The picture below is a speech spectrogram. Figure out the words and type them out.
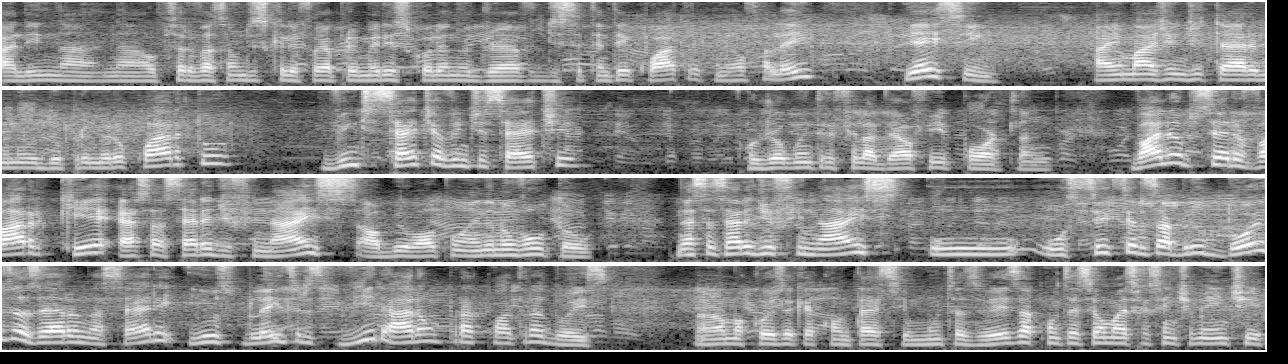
Ali na, na observação diz que ele foi a primeira escolha no draft de 74, como eu falei. E aí sim, a imagem de término do primeiro quarto, 27 a 27, o jogo entre Philadelphia e Portland. Vale observar que essa série de finais, o Bill Walton ainda não voltou. Nessa série de finais, o, o Sixers abriu 2 a 0 na série e os Blazers viraram para 4 a 2. Não é uma coisa que acontece muitas vezes. Aconteceu mais recentemente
